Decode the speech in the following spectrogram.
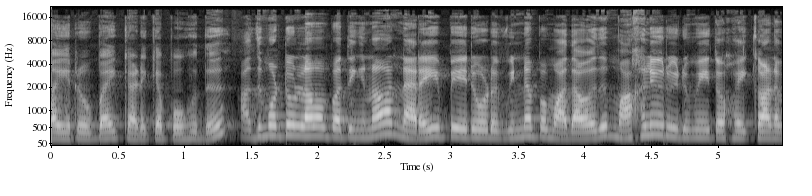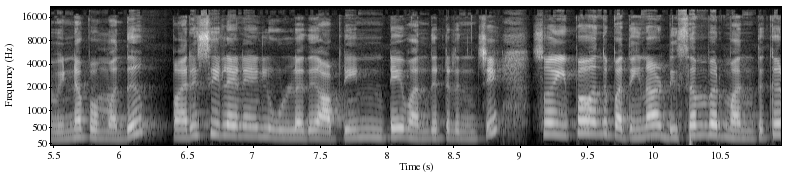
ஆயிரம் ரூபாய் கிடைக்க போகுது. அது மட்டும் இல்லாமல் பார்த்தீங்கன்னா நிறைய பேரோட விண்ணப்பம் அதாவது மகளிர் உரிமை தொகைக்கான விண்ணப்பம் வந்து பரிசீலனையில் உள்ளது அப்படின்ட்டே வந்துட்டு இருந்துச்சு. ஸோ இப்போ வந்து பார்த்தீங்கன்னா டிசம்பர் மந்த்துக்கு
